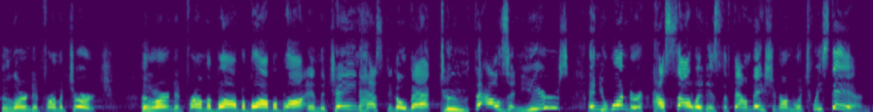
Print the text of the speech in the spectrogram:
who learned it from a church, who learned it from a blah, blah, blah, blah, blah. And the chain has to go back 2,000 years, and you wonder how solid is the foundation on which we stand.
